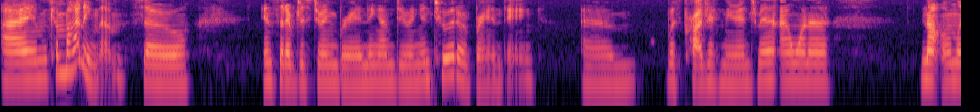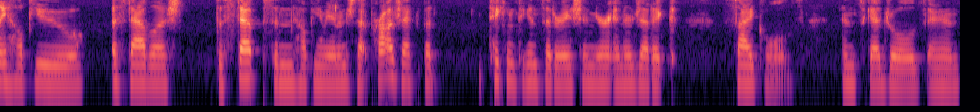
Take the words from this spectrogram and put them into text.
I'm combining them. So instead of just doing branding, I'm doing intuitive branding. Um, with project management, I want to not only help you establish the steps and help you manage that project, but taking into consideration your energetic cycles and schedules and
